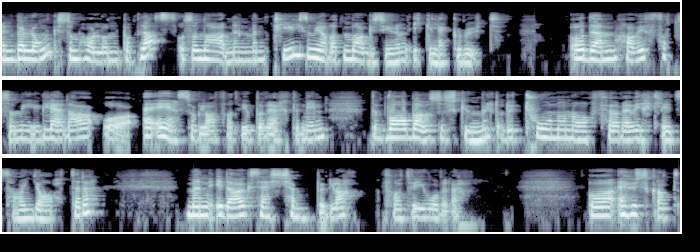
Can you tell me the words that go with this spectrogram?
en ballong som holder den på plass, og så har den en ventil som gjør at magesyren ikke lekker ut. Og den har vi fått så mye glede av, og jeg er så glad for at vi opererte den inn. Det var bare så skummelt, og det tok noen år før jeg virkelig sa ja til det. Men i dag så er jeg kjempeglad for at vi gjorde det. Og jeg husker at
